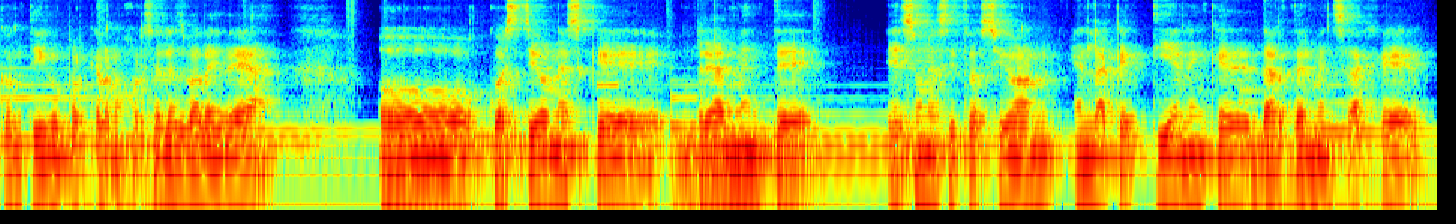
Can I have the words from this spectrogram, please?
contigo porque a lo mejor se les va la idea o cuestiones que realmente es una situación en la que tienen que darte el mensaje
